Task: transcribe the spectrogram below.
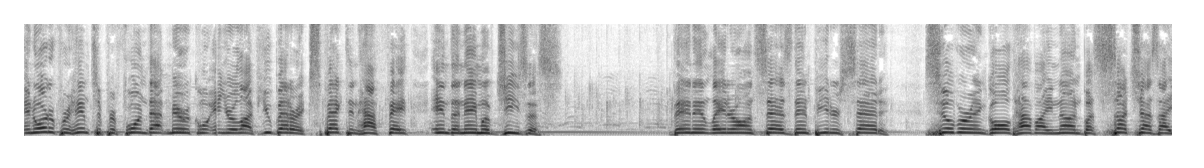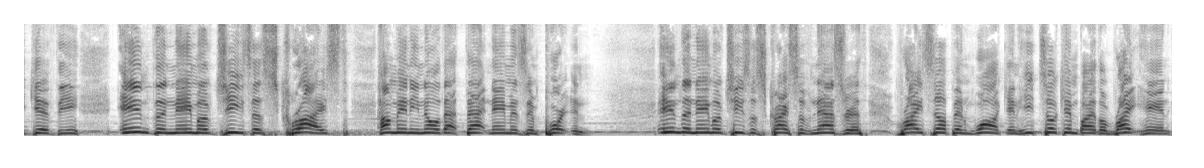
In order for Him to perform that miracle in your life, you better expect and have faith in the name of Jesus. Then it later on says, Then Peter said, Silver and gold have I none, but such as I give thee in the name of Jesus Christ. How many know that that name is important? In the name of Jesus Christ of Nazareth, rise up and walk. And he took him by the right hand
